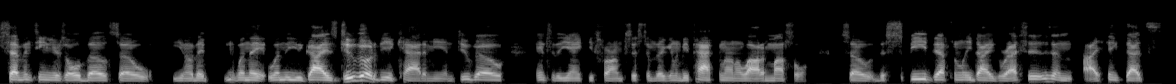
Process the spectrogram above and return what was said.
17 years old though, so you know they when they when the guys do go to the academy and do go into the Yankees farm system, they're going to be packing on a lot of muscle. So the speed definitely digresses, and I think that's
